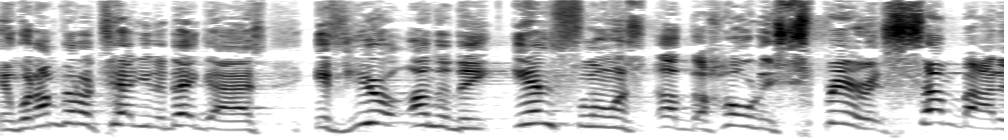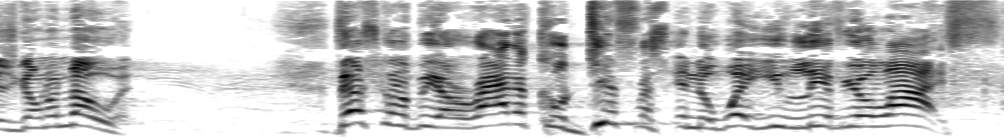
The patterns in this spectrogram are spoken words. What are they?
And what I'm going to tell you today, guys, if you're under the influence of the Holy Spirit, somebody's going to know it. There's going to be a radical difference in the way you live your life.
